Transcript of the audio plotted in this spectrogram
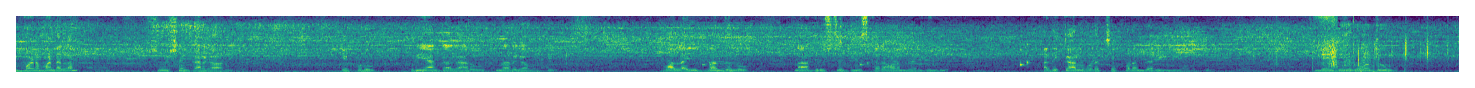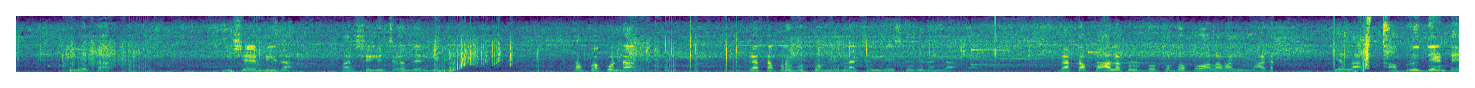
ఉమ్మడి మండలం శివశంకర్ గారు ఇప్పుడు ప్రియాంక గారు ఉన్నారు కాబట్టి వాళ్ళ ఇబ్బందులు నా దృష్టి తీసుకురావడం జరిగింది. అధికారులు కూడా చెప్పడం జరిగింది కాబట్టి నేను ఈరోజు ఈ యొక్క విషయం మీద పరిశీలించడం జరిగింది. తప్పకుండా గత ప్రభుత్వం నిర్లక్ష్యం చేసిన విధంగా గత పాలకులు గొప్ప గొప్ప వాళ్ళమన్న మాట ఇలా అభివృద్ధి అంటే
